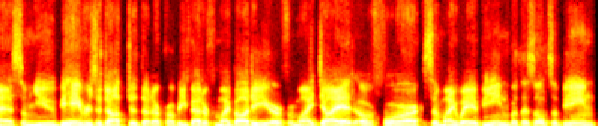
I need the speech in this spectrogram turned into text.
uh, some new behaviors adopted that are probably better for my body or for my diet or for some my way of being. But there's also been,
